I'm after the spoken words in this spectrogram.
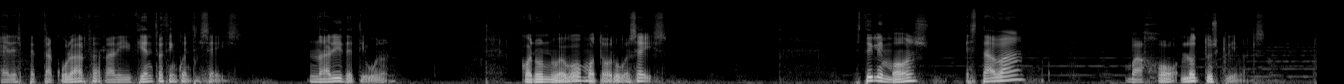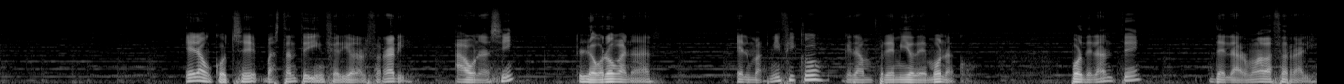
el espectacular Ferrari 156, nariz de tiburón, con un nuevo motor V6. Stirling Moss estaba bajo Lotus Climax. Era un coche bastante inferior al Ferrari. Aún así, logró ganar el magnífico Gran Premio de Mónaco, por delante de la Armada Ferrari.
